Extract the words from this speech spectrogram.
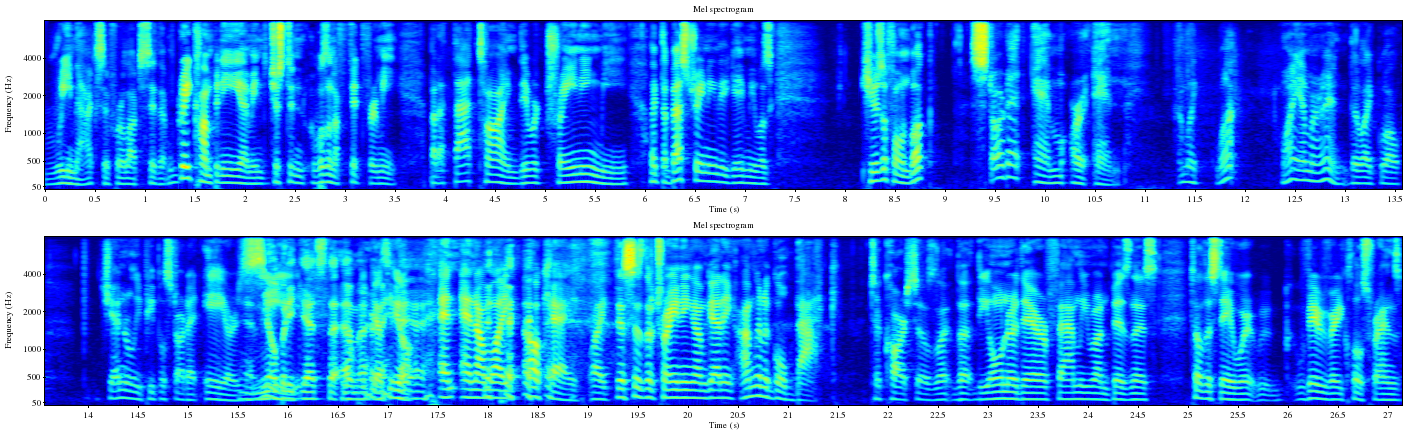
Remax, if we're allowed to say that. Great company. I mean, it just didn't. It wasn't a fit for me. But at that time, they were training me. Like the best training they gave me was, here's a phone book. Start at M or N. I'm like, what? Why M or N? They're like, well, generally people start at A or Z. nobody gets the M Nobody gets- you know, Yeah. and and I'm like, okay, like this is the training I'm getting. I'm gonna go back to car sales. Like, The the owner there, family run business. Till this day, we're, we're very very close friends.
